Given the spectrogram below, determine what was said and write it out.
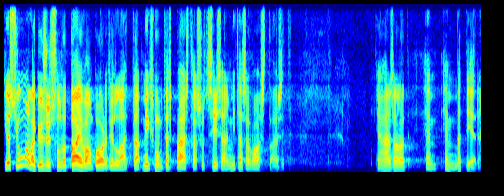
jos Jumala kysyisi sulta taivaan portilla, että miksi mun pitäisi päästä sut sisään, niin mitä sä vastaisit? Ja hän sanoi, että en, en mä tiedä.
